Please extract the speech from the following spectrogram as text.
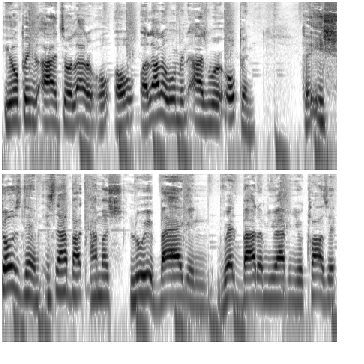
It opens eyes to a lot of a lot of women eyes were open Okay, it shows them it's not about how much Louis bag and red bottom you have in your closet.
